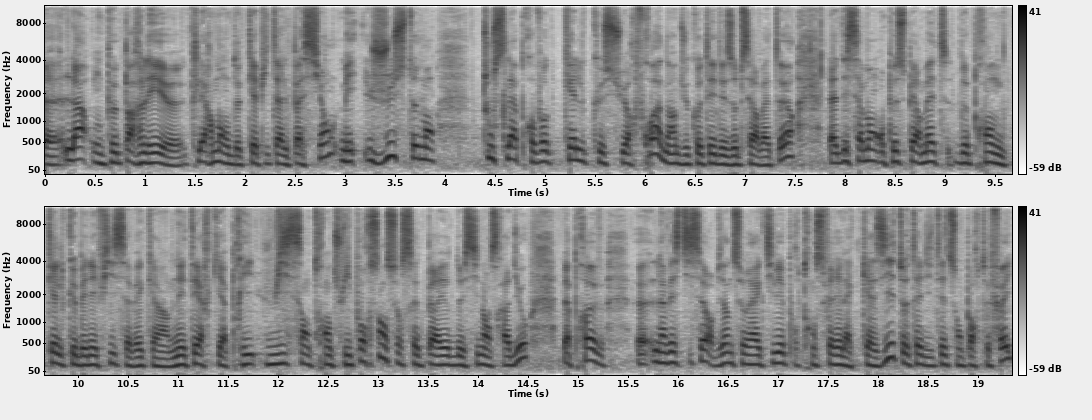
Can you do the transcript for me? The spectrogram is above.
Euh, là, on peut parler euh, clairement de capital patient, mais justement, tout cela provoque quelques sueurs froides hein, du côté des observateurs. Là, décemment, on peut se permettre de prendre quelques bénéfices avec un Ether qui a pris 838% sur cette période de silence radio. La preuve, euh, l'investisseur vient de se réactiver pour transférer la quasi-totalité de son portefeuille.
